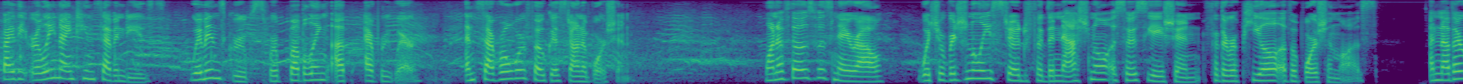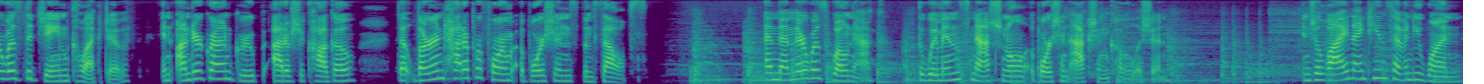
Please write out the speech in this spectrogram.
By the early 1970s, women's groups were bubbling up everywhere, and several were focused on abortion. One of those was NARAL, which originally stood for the National Association for the Repeal of Abortion Laws. Another was the Jane Collective, an underground group out of Chicago that learned how to perform abortions themselves. And then there was WONAAC, the Women's National Abortion Action Coalition. In July 1971,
